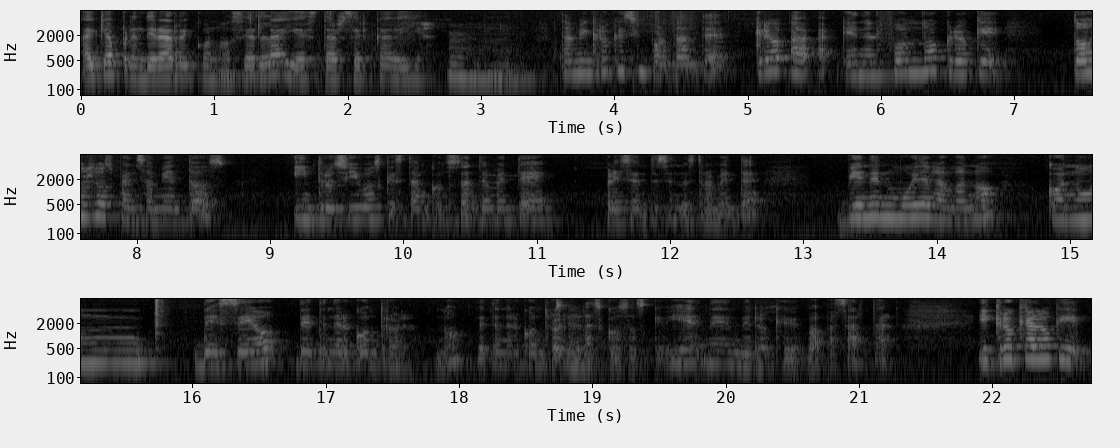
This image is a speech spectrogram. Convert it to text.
hay que aprender a reconocerla y a estar cerca de ella. También creo que es importante, creo que en el fondo creo que todos los pensamientos intrusivos que están constantemente presentes en nuestra mente vienen muy de la mano con un deseo de tener control, ¿no? De tener control de las cosas que vienen, de lo que va a pasar, tal. Y creo que algo que,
